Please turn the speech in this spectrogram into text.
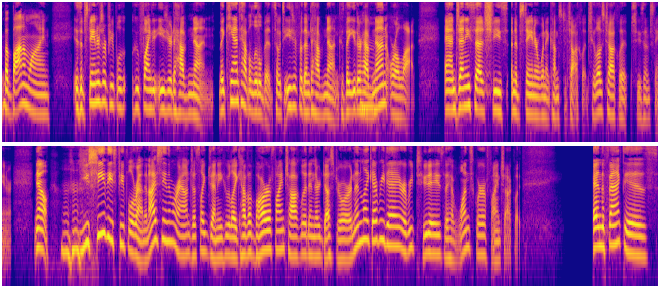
but bottom line is abstainers are people who find it easier to have none they can't have a little bit so it's easier for them to have none because they either have mm. none or a lot and Jenny says she's an abstainer when it comes to chocolate. She loves chocolate. She's an abstainer. Now, mm-hmm. you see these people around, and I've seen them around just like Jenny, who like have a bar of fine chocolate in their desk drawer. And then, like every day or every two days, they have one square of fine chocolate. And the fact is,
